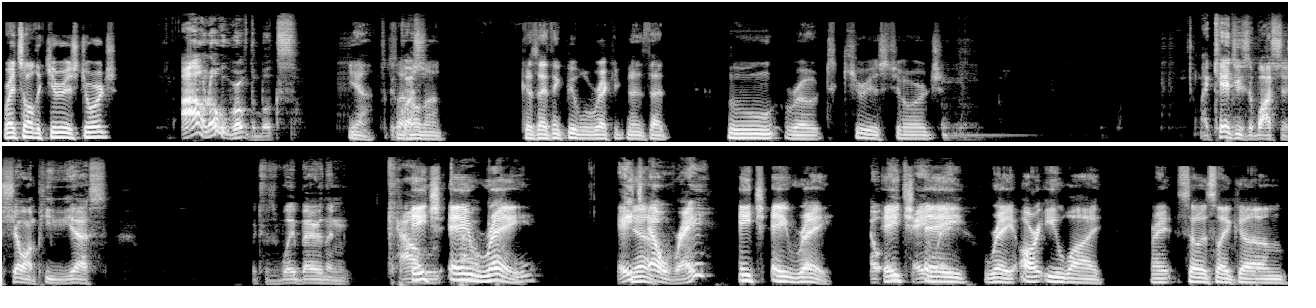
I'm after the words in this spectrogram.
writes all the Curious George? I don't know who wrote the books. Yeah. a good So hold question. on, because I think people recognize that. Who wrote Curious George? My kids used to watch the show on PBS, which was way better than Cal. H.A. Rey. H. L. Rey. H. A. Rey. Oh, H A Rey R E Y, right? So it's like um,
